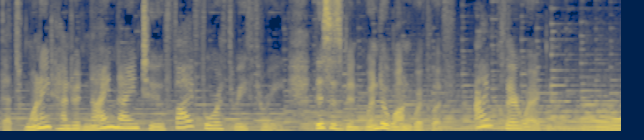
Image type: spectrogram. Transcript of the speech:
That's 1 800 992 5433. This has been Window on Wycliffe. I'm Claire Wagner.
